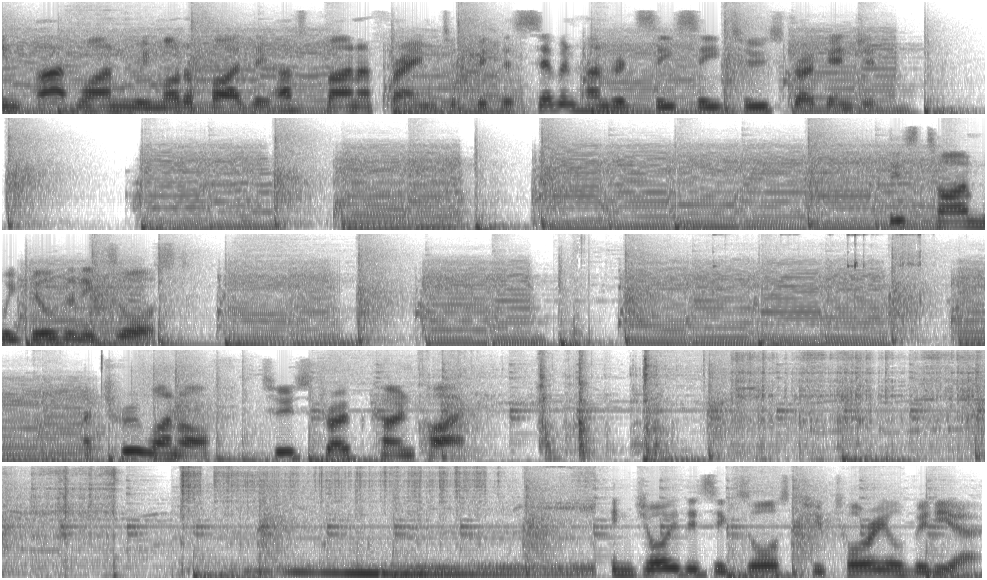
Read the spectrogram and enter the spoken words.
In part 1 we modified the Husqvarna frame to fit the 700cc two-stroke engine. This time we build an exhaust. A true one-off, two-stroke cone pipe. Enjoy this exhaust tutorial video.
